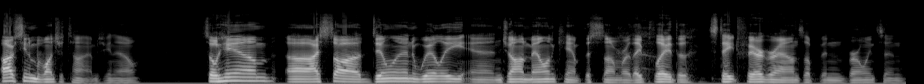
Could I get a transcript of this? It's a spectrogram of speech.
I've seen him a bunch of times, you know. So him, uh, I saw Dylan, Willie, and John Mellencamp this summer. They played the state fairgrounds up in Burlington,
